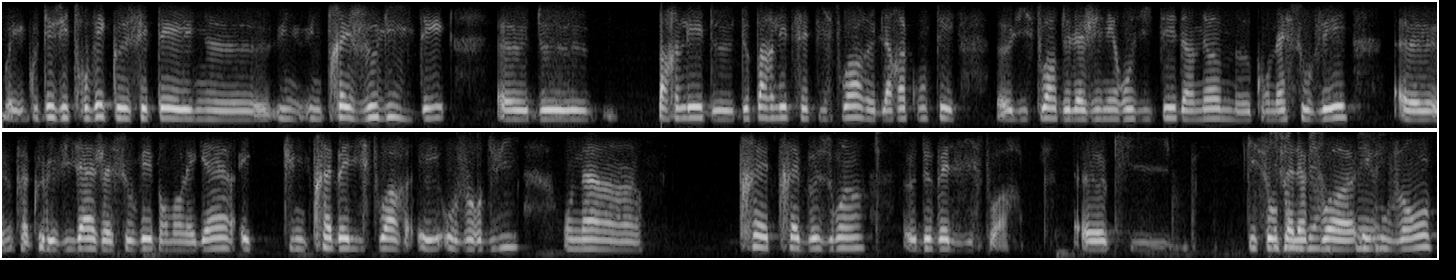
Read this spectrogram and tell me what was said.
Oui, écoutez, j'ai trouvé que c'était une, une, une, très jolie idée euh, de parler de, de, parler de cette histoire et de la raconter. Euh, l'histoire de la générosité d'un homme qu'on a sauvé, euh, enfin que le village a sauvé pendant la guerre, est une très belle histoire. Et aujourd'hui, on a très très besoin euh, de belles histoires euh, qui qui sont à la fois émouvantes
